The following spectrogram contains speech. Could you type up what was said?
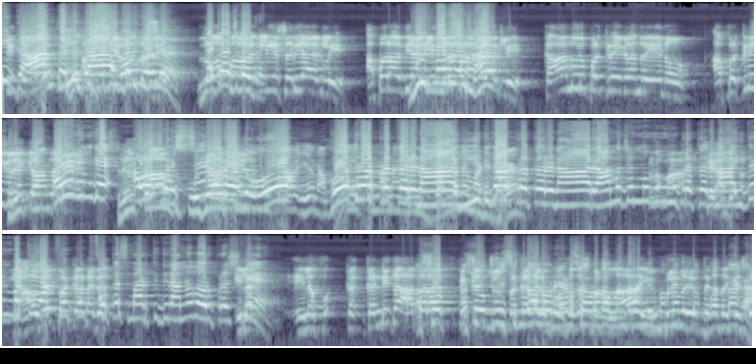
ಈಗ ಆಗ್ಲಿ ಸರಿ ಆಗ್ಲಿ ಅಪರಾಧಿ ಆಗ್ಲಿ ಕಾನೂನು ಪ್ರಕ್ರಿಯೆಗಳಂದ್ರೆ ಏನು? ಆ ಪ್ರಕ್ರಿಯೆಗಳು ಹೆಂಗೆ ಶ್ರೀಕಾಂತ್ ಅರೆ ನಿಮ್ಗೆ ಶ್ರೀಕಾಂತ್ ಪೂಜಾರಿ ಇರೋದು ಅಂತ ಗೋದ್ರಾ ಪ್ರಕರಣ ಈದ್ಗಾ ಪ್ರಕರಣ ರಾಮ ಜನ್ಮಭೂಮಿ ಪ್ರಕರಣ ಇದನ್ನ ಇದನ್ ಬಗ್ಗೆ ಫೋಕಸ್ ಮಾಡ್ತಿದ್ದೀರಾ ಅನ್ನೋದು ಅವ್ರ ಪ್ರಶ್ನೆ. ಇಲ್ಲ ಖಂಡಿತ ಆ ತರ ಅಶೋಕ್- ಜಿ ಸಿಂಗಾಲ್ ಅವ್ರು ಎರಡ್ ಸಾವಿರದ ಒಂದರಲ್ಲಿ ಬಂದಾಗ.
